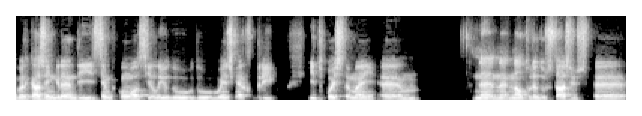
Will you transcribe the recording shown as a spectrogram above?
barcagem grande e sempre com o auxílio do, do engenheiro Rodrigo e depois também um, na, na, na, altura dos estágios uh,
